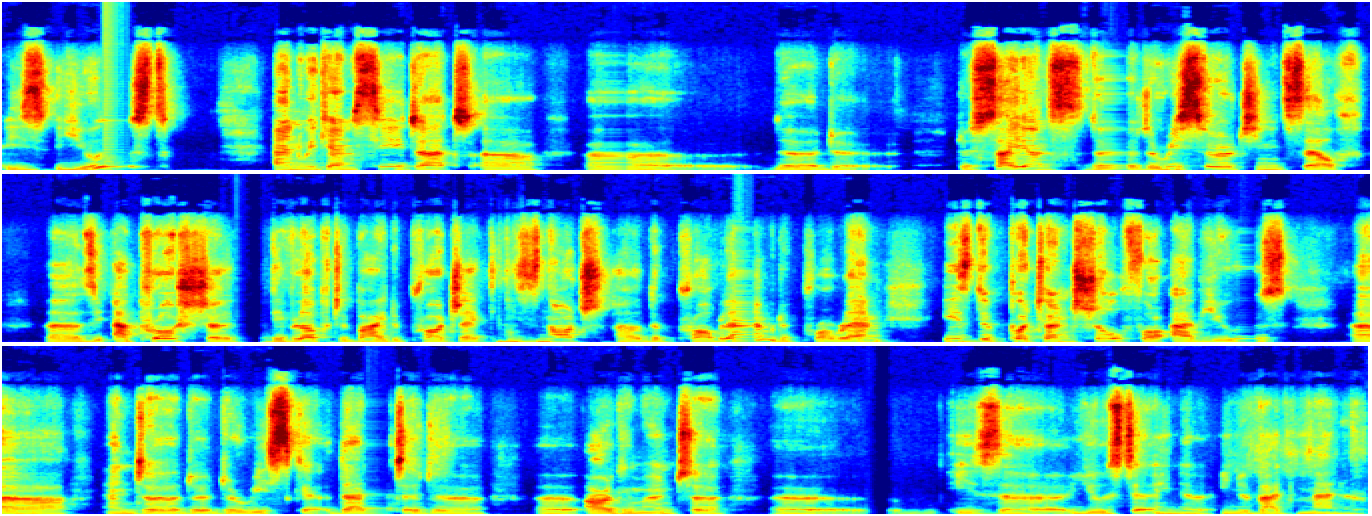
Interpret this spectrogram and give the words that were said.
is used and we can see that uh, uh, the, the, the science, the, the research in itself, uh, the approach uh, developed by the project is not uh, the problem. The problem is the potential for abuse uh, and the, the risk that the argument is used in a, in a bad manner.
